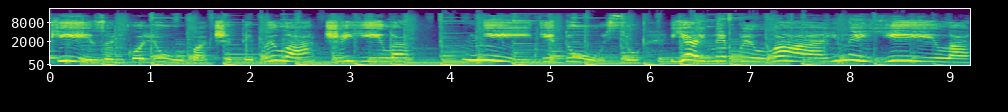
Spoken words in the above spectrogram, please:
Кізонько Люба, чи ти пила, чи їла? Ні, дідусю, я й не пила, й не їла.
